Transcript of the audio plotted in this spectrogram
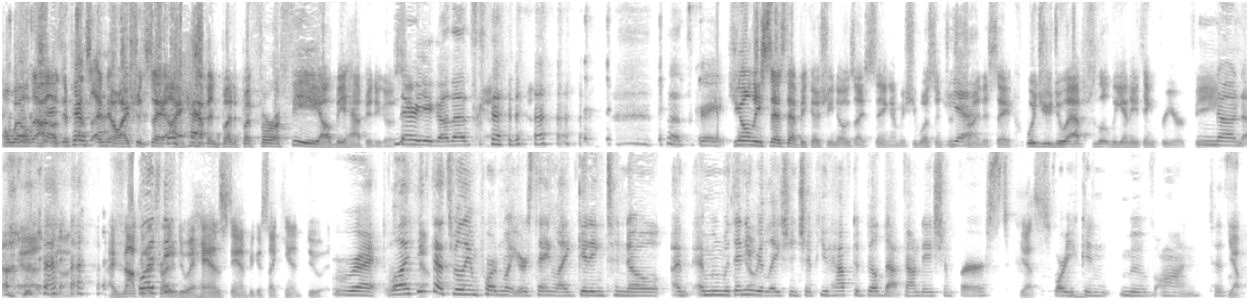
oh, well, uh, it depends. I know I should say I haven't, but but for a fee, I'll be happy to go. Sing. There you go. That's good. That's great. She only says that because she knows I sing. I mean, she wasn't just Yeah. trying to say, "Would you do absolutely anything for your fee?" No, no. Yeah, I'm not going I to try think- to do a handstand because I can't do it. Right. Well, I think that's really important what you're saying, like getting to know. I, I mean, with any Yeah. relationship, you have to build that foundation first Yes, before you can move on to Yep.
